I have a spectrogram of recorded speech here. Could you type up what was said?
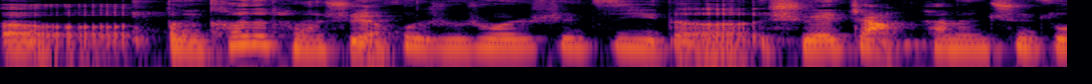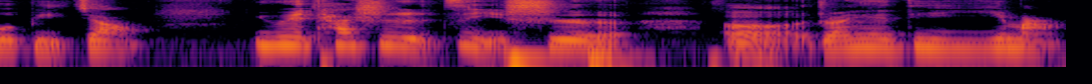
呃本科的同学，或者是说是自己的学长他们去做比较，因为他是自己是呃专业第一嘛，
